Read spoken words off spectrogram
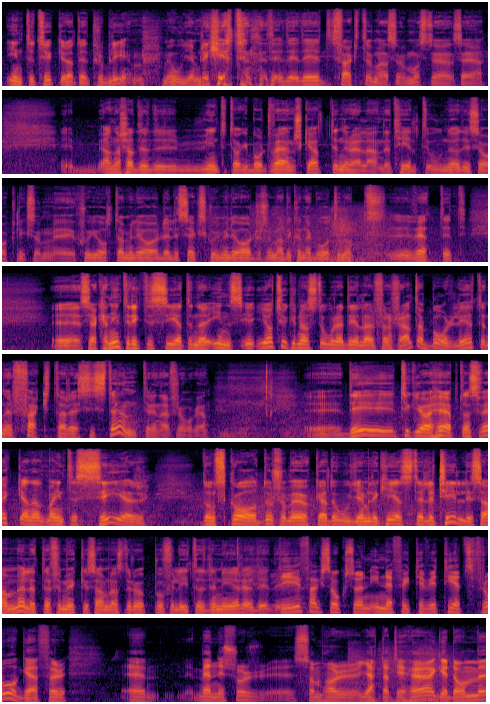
inte tycker att det är ett problem med ojämlikheten. Det, det, det är ett faktum alltså, måste jag säga. Annars hade vi inte tagit bort värnskatten i det här landet. Helt onödig sak liksom. 7-8 miljarder eller 6-7 miljarder som hade kunnat gå till något vettigt. Eh, så jag kan inte riktigt se att den där ins- Jag tycker några stora delar, framförallt av borgerligheten, är faktaresistent i den här frågan. Eh, det tycker jag är häpnadsväckande att man inte ser de skador som ökad ojämlikhet ställer till i samhället när för mycket samlas där uppe och för lite där nere. Det, det är ju faktiskt också en ineffektivitetsfråga för eh, människor eh, som har hjärtat till höger de eh,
